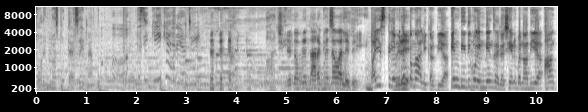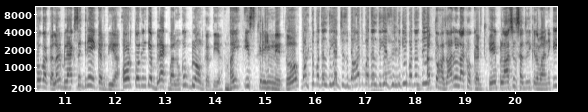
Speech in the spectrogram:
Foreign passport that side ma'am की कह रहे हो जी? हाँ? ये तो अपने तारक मेहता वाले थे। भाई इस क्रीम ने। तो कमाल ही कर दिया। इन दीदी को इंडियन से रशियन बना दिया। आँखों का कलर ब्लैक से ग्रे कर दिया। और तो इनके ब्लैक बालों को ब्लॉन्ड कर दिया। भाई इस क्रीम ने तो वक्त बदल दिया जज्बात बदल दिए ज़िंदगी बदल दी। अब तो हज़ारों लाखों खर्च के प्लास्टिक सर्जरी करवाने की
